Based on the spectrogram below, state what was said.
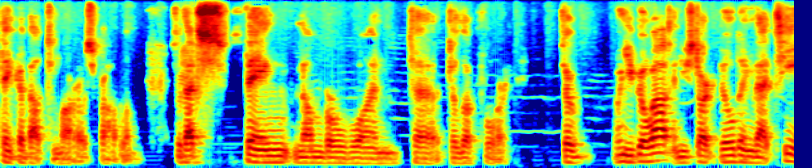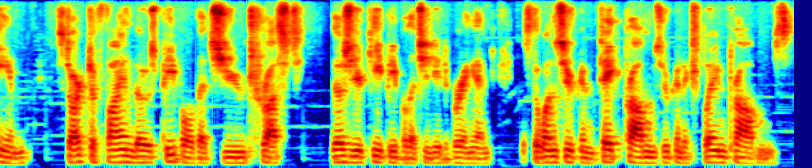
think about tomorrow's problem. So mm-hmm. that's thing number one to, to look for. So when you go out and you start building that team, start to find those people that you trust. Those are your key people that you need to bring in. It's the ones who can take problems, who can explain problems,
